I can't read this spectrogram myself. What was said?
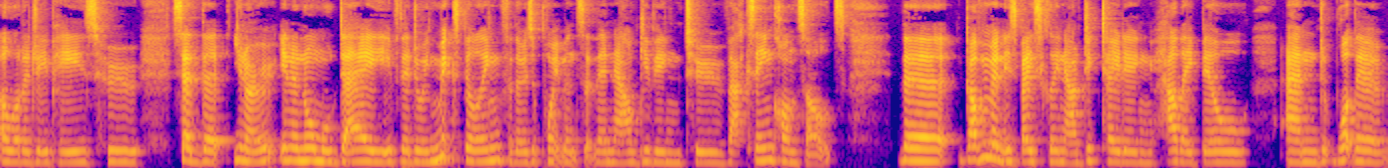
a lot of GPs who said that, you know, in a normal day, if they're doing mixed billing for those appointments that they're now giving to vaccine consults, the government is basically now dictating how they bill and what their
